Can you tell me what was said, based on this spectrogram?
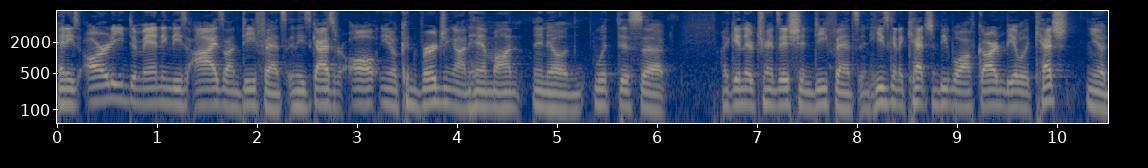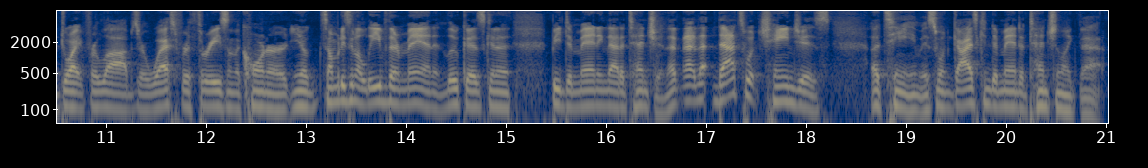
and he's already demanding these eyes on defense and these guys are all you know converging on him on you know with this uh like in their transition defense and he's going to catch some people off guard and be able to catch you know Dwight for lobs or Wes for threes in the corner. You know somebody's going to leave their man and Luka is going to be demanding that attention. That, that, that that's what changes a team is when guys can demand attention like that.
